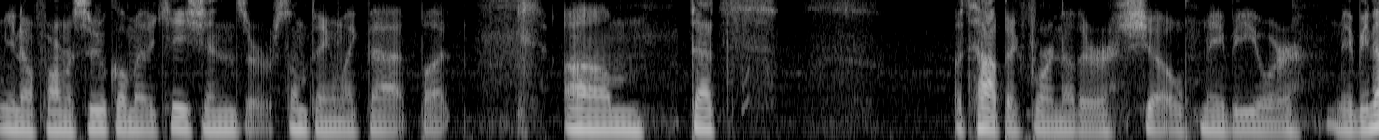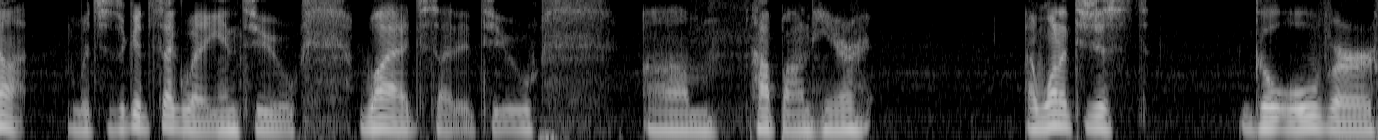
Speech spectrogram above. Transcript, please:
you know pharmaceutical medications or something like that. But um, that's a topic for another show, maybe or maybe not which is a good segue into why I decided to um, hop on here. I wanted to just go over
